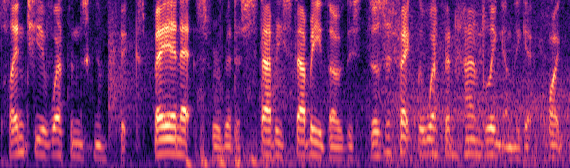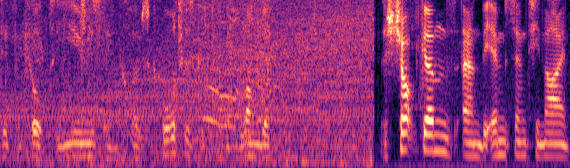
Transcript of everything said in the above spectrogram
Plenty of weapons can fix bayonets for a bit of stabby stabby, though this does affect the weapon handling and they get quite difficult to use in close quarters because they're longer. The shotguns and the M79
